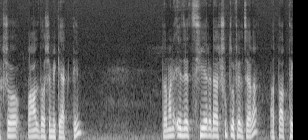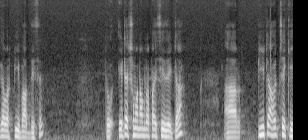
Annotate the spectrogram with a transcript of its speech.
একশো পাঁচ দশমিক এক তিন। তার মানে এই যে সি এর একটা সূত্র ফেলছে এরা, আর তার থেকে আবার পি বাদ দিছে। তো এটা সমান আমরা পাইছি যে এটা। আর পিটা হচ্ছে কি?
